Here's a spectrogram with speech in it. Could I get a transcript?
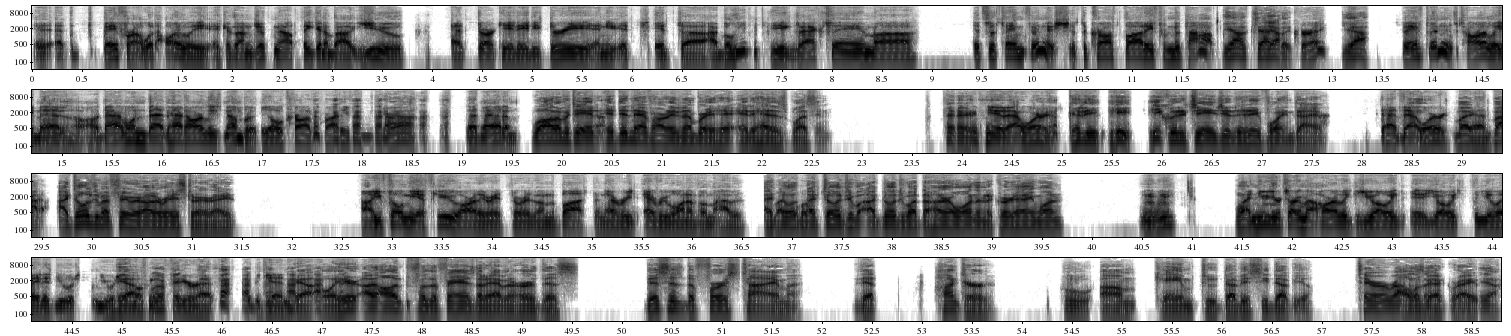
at the Bayfront with Harley because I'm just now thinking about you at Starcade '83, and you, it's it's uh, I believe it's the exact same. Uh, it's the same finish. It's a crossbody from the top. Yeah, exactly. Correct. Yeah, Same finish. Harley, man. Uh, that one that had Harley's number. The old crossbody from the top. yeah. that had him. Well, let me tell you, it, it didn't have Harley's number. It had, it had his blessing. Yeah, that worked. he he, he could have changed it at any point in time. That that worked. My, man. my I told you my favorite Harley Race story, right? Uh, you've told me a few Harley Race stories on the bus, and every every one of them I was. I told I told you about- I told you about the Hunter one and the Curt Hennig one. Hmm I knew you were talking about Harley because you always uh, you always simulated you were you were Yeah. smoking Okay. cigarettes to begin. yeah. Well, here, I- I'll, for the fans that haven't heard this, this is the first time that Hunter, who um came to WCW, Tara Rollins. Olivet, right? Yeah.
